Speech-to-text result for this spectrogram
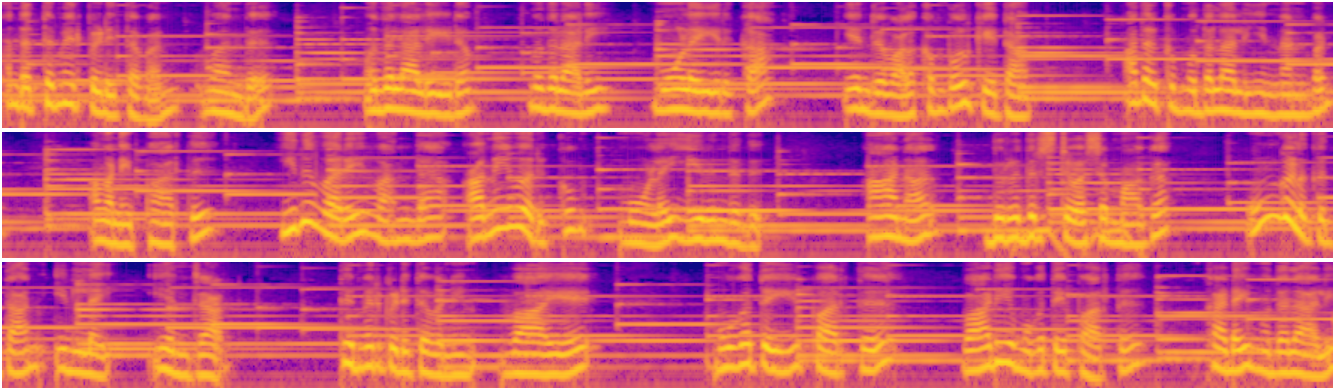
அந்த திமிர் பிடித்தவன் வந்து முதலாளியிடம் முதலாளி மூளை இருக்கா? என்று வழக்கம் போல் கேட்டான். அதற்கு முதலாளியின் நண்பன் அவனை பார்த்து இதுவரை வந்த அனைவருக்கும் மூளை இருந்தது. ஆனால் துரதிருஷ்டவசமாக உங்களுக்கு தான் இல்லை என்றான். திமிர் பிடித்தவனின் வாயே. முகத்தையும் பார்த்து வாடிய முகத்தை பார்த்து கடை முதலாளி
